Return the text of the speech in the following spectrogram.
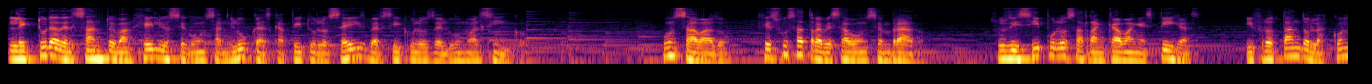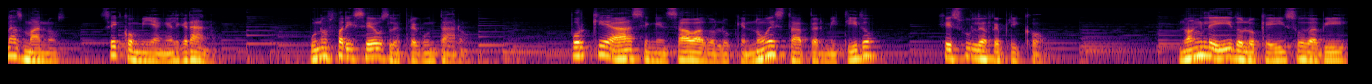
Lectura del Santo Evangelio según San Lucas capítulo 6 versículos del 1 al 5. Un sábado Jesús atravesaba un sembrado. Sus discípulos arrancaban espigas y frotándolas con las manos se comían el grano. Unos fariseos les preguntaron, ¿por qué hacen en sábado lo que no está permitido? Jesús les replicó, ¿No han leído lo que hizo David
